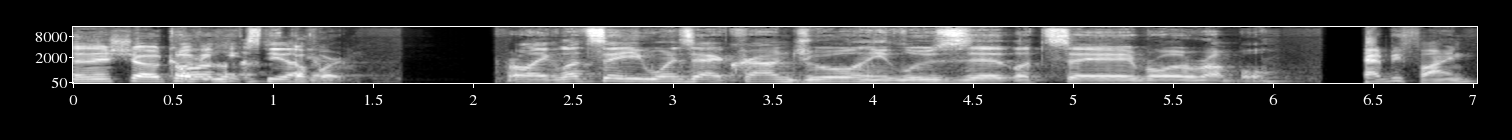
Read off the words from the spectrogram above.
And then show Kofi. unless he, Go like, for it. Or like, let's say he wins that crown jewel and he loses it. Let's say Royal Rumble. That'd be fine.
